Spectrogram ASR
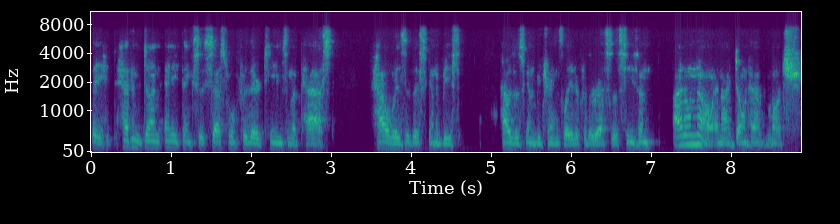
They haven't done anything successful for their teams in the past. How is this going to be? How is this going to be translated for the rest of the season? I don't know, and I don't have much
